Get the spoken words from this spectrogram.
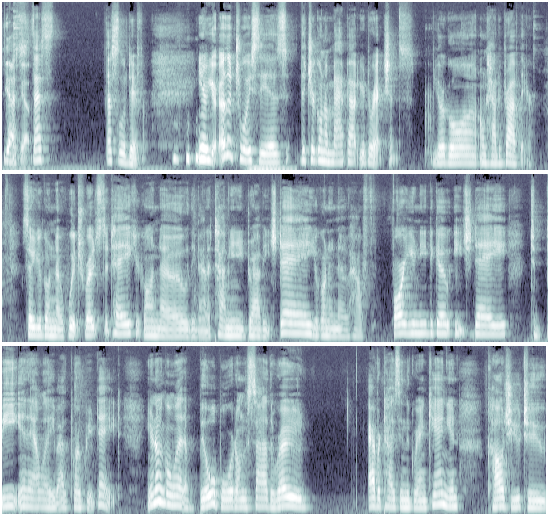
Yes, that's, that's that's a little different. you know, your other choice is that you're going to map out your directions. You're going on how to drive there. So you're going to know which roads to take. You're going to know the amount of time you need to drive each day. You're going to know how far you need to go each day to be in LA by the appropriate date. You're not going to let a billboard on the side of the road advertising the Grand Canyon cause you to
